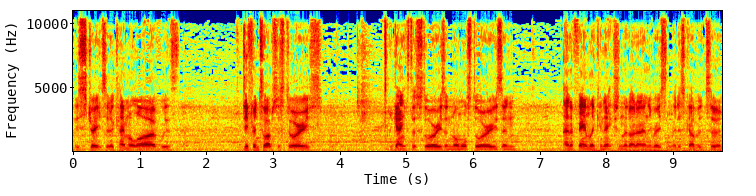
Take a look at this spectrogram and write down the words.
this street sort of came alive with different types of stories gangster stories and normal stories, and, and a family connection that I'd only recently discovered too.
